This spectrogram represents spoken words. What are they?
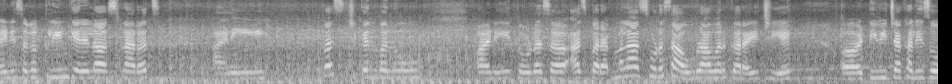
आणि सगळं क्लीन केलेलं असणारच. आणि बस चिकन बनवू आणि थोडंसं आज बरा मला आज थोडंसं आवरावर करायची आहे. टी व्हीच्या खाली जो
